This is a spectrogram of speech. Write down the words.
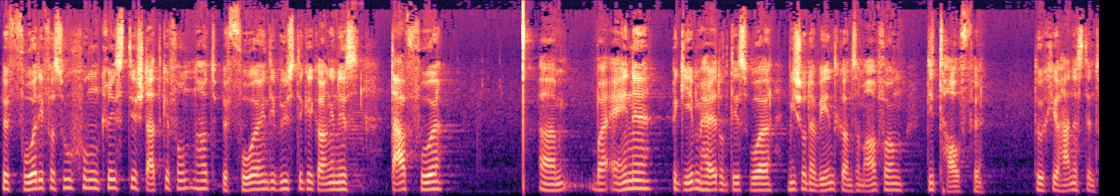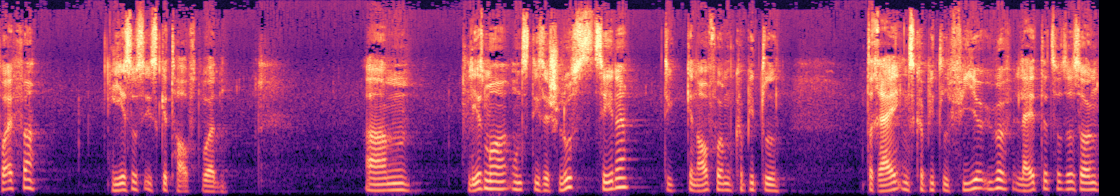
bevor die Versuchung Christi stattgefunden hat, bevor er in die Wüste gegangen ist. Davor ähm, war eine Begebenheit und das war, wie schon erwähnt, ganz am Anfang, die Taufe durch Johannes den Täufer. Jesus ist getauft worden. Ähm, lesen wir uns diese Schlussszene, die genau vor dem Kapitel 3 ins Kapitel 4 überleitet sozusagen.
